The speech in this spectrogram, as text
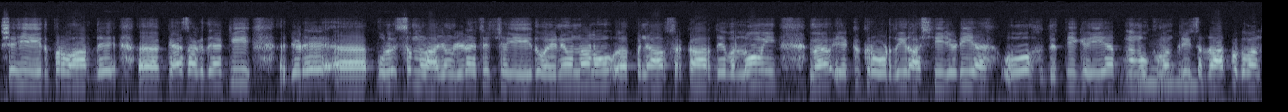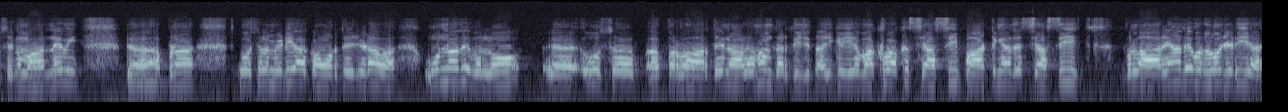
ਸ਼ਹੀਦ ਪਰਿਵਾਰ ਦੇ ਕਹਿ ਸਕਦੇ ਆ ਕਿ ਜਿਹੜੇ ਪੁਲਿਸ ਮੁਲਾਜ਼ਮ ਜਿਹੜਾ ਇੱਥੇ ਸ਼ਹੀਦ ਹੋਏ ਨੇ ਉਹਨਾਂ ਨੂੰ ਪੰਜਾਬ ਸਰਕਾਰ ਦੇ ਵੱਲੋਂ ਵੀ ਮੈਂ 1 ਕਰੋੜ ਦੀ ਰਾਸ਼ੀ ਜਿਹੜੀ ਹੈ ਉਹ ਦਿੱਤੀ ਗਈ ਹੈ। ਮੁੱਖ ਮੰਤਰੀ ਸਰਦਾਰ ਭਗਵੰਤ ਸਿੰਘ ਮਾਨ ਨੇ ਵੀ ਆਪਣਾ ਸੋਸ਼ਲ ਮੀਡੀਆ ਅਕਾਊਂਟ ਤੇ ਜਿਹੜਾ ਵਾ ਉਹਨਾਂ ਦੇ ਵੱਲੋਂ ਉਸ ਪਰਿਵਾਰ ਦੇ ਨਾਲ ਹਮਦਰਦੀ ਜਤਾਈ ਗਈ ਹੈ। ਵੱਖ-ਵੱਖ ਸਿਆਸੀ ਪਾਰਟੀਆਂ ਦੇ ਸਿਆਸੀ ਬੁਲਾਰਿਆਂ ਦੇ ਵੱਲੋਂ ਜਿਹੜੀ ਹੈ।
